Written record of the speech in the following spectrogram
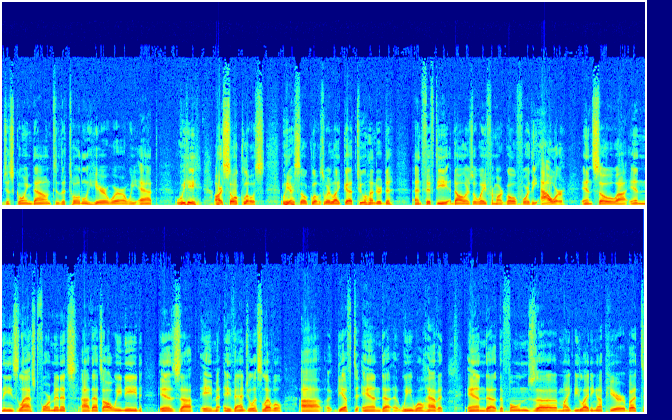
just going down to the total here, where are we at? We are so close. We are so close. We're like uh, 250 dollars away from our goal for the hour, and so uh, in these last four minutes, uh, that's all we need is uh, a evangelist level uh, gift, and uh, we will have it. And the phones might be lighting up here, but.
